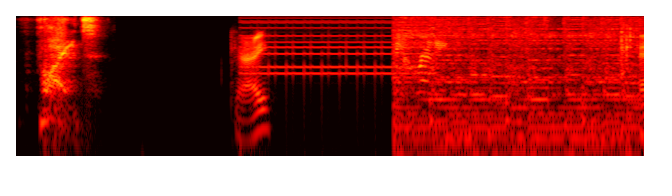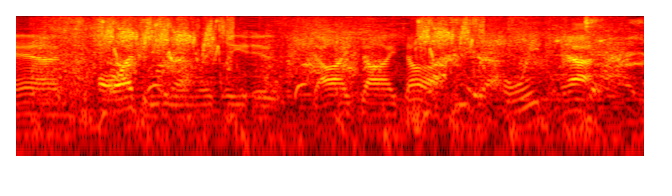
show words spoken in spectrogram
Fight! Okay? Get ready. And all I've been doing lately is die, die, die. Point? Yeah.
